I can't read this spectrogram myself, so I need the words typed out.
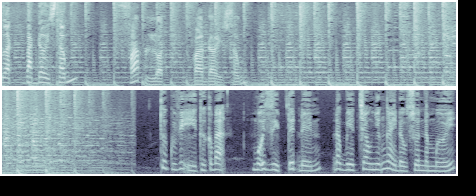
luật và đời sống. Pháp luật và đời sống. Thưa quý vị, thưa các bạn, mỗi dịp Tết đến, đặc biệt trong những ngày đầu xuân năm mới,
